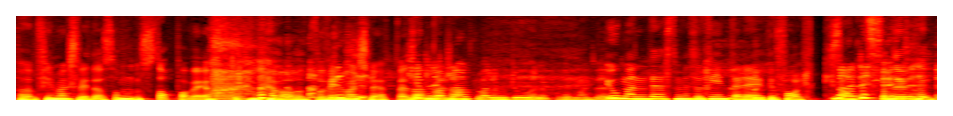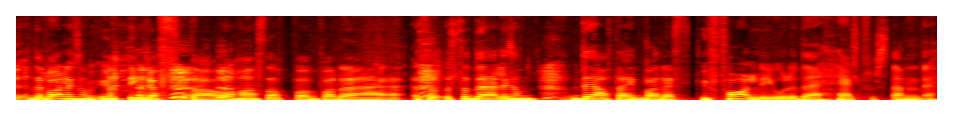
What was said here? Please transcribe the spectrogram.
på Finnmarksvidda så stoppa vi jo. Jeg var på Finnmarksløpet. så Ikke litt sånn, mellom doene på jo, men det som er så fint der, det er jo ikke folk. Sant? Så du, det var liksom ut i grøfta, og han stoppa bare så, så det er liksom Det at jeg bare ufarliggjorde det helt fullstendig.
